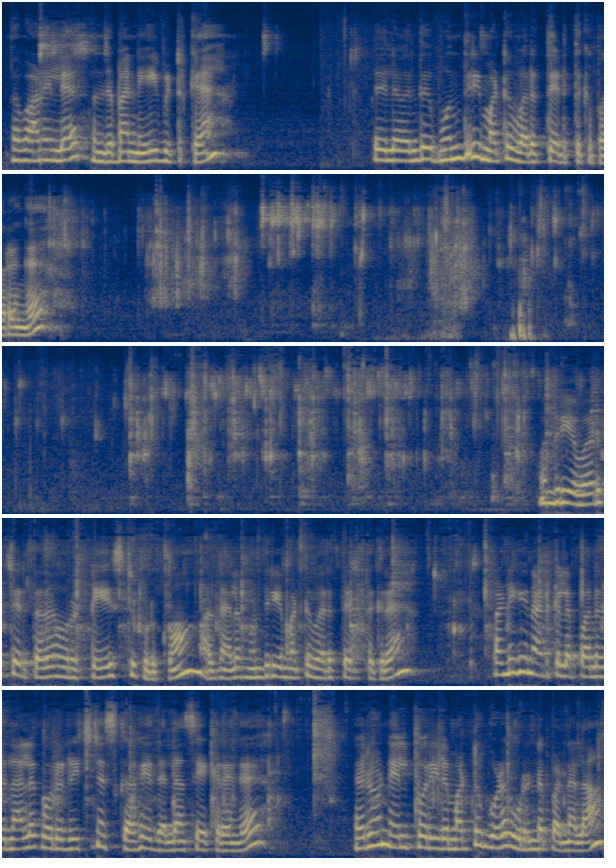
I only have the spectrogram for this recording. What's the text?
இந்த வானிலை கொஞ்சமாக நெய் விட்டுருக்கேன் இதில் வந்து முந்திரி மட்டும் வறுத்து எடுத்துக்க போகிறேங்க முந்திரியை வறுத்து எடுத்தால் தான் ஒரு டேஸ்ட்டு கொடுக்கும். அதனால முந்திரியை மட்டும் வறுத்து எடுத்துக்கிறேன் பண்டிகை நாட்களில் பண்ணதுனால ஒரு ரிச்னஸ்க்காக இதெல்லாம் சேர்க்குறேங்க. வெறும் நெல் பொரியில் மட்டும் கூட உருண்டை பண்ணலாம்.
